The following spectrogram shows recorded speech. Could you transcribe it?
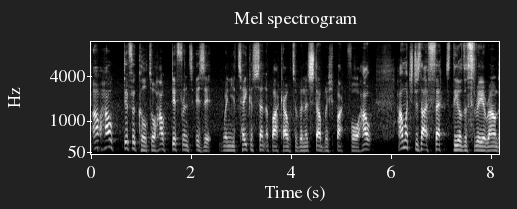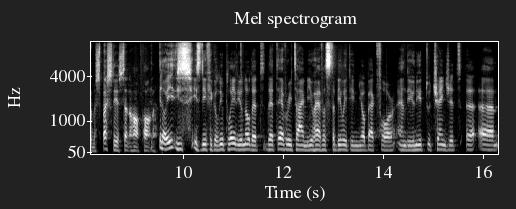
how, how, difficult or how different is it when you take a centre back out of an established back four? How how much does that affect the other three around him, especially his centre half partner? You know, it's, it's difficult. You play, you know that that every time you have a stability in your back four and you need to change it, uh, um,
